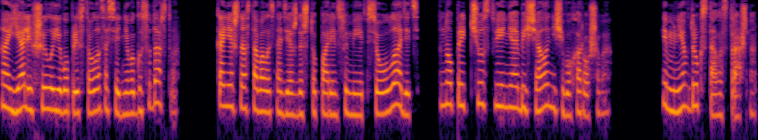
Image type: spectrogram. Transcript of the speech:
А я лишила его престола соседнего государства. Конечно, оставалась надежда, что парень сумеет все уладить, но предчувствие не обещало ничего хорошего. И мне вдруг стало страшно.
